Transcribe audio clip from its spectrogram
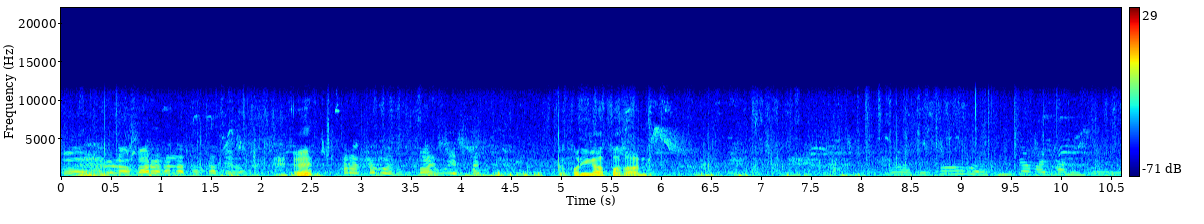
그러려면 말을 하나 더 타세요. 예? 하나 타고 말 위에 저 허리가 아파서 안. 저 처음으로 진짜 말 타는 거예요.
